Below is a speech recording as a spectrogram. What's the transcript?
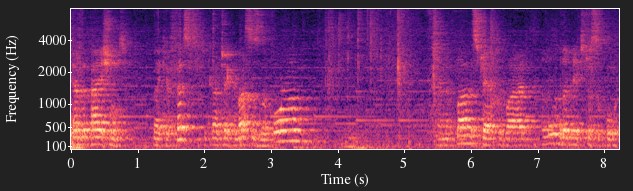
have the patient make a fist to contract the muscles in the forearm and apply the strap to provide a little bit of extra support.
